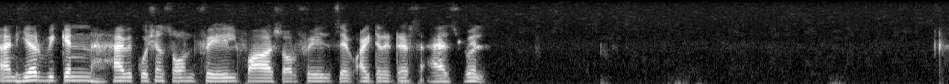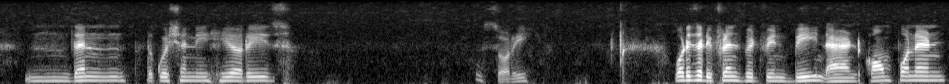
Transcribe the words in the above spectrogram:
And here we can have questions on fail fast or fail safe iterators as well mm, then the question here is sorry what is the difference between bean and component?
